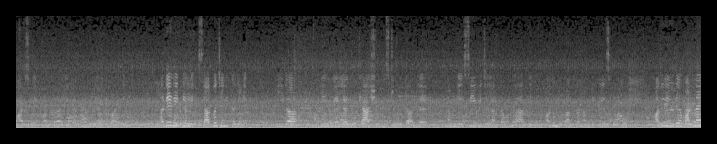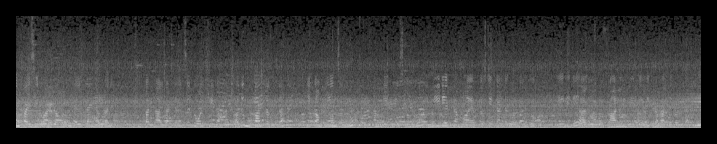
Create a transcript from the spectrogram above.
ಮಾಡಿಸ್ಬೇಕು ಅಂತ ಎಲ್ಲರಿಗೂ ವಿನಂತಿ ಮಾಡ್ತೀನಿ. ಅದೇ ರೀತಿಯಲ್ಲಿ ಸಾರ್ವಜನಿಕರಿಗೆ ಈಗ ಎಲ್ಲಾದರೂ ಕ್ಯಾಶ್ ಡಿಸ್ಟ್ರಿಬ್ಯೂಟ್ ಆದರೆ ನಮಗೆ ಸಿ ವಿಜಿಲ್ ಅಂತ ಒಂದು ಆ್ಯಪ್ ಇದೆ. ಅದು ಮುಖಾಂತರ ನಮಗೆ ತಿಳಿಸ್ಬೇಕು ಅದು ಇಲ್ಲದೆ ಒನ್ ನೈನ್ ಫೈವ್ ಜೀರೋ ಅಂತ ಒಂದು ಹೆಲ್ಪ್ಲೈನ್ ನಂಬರ್ ಇದೆ. ಇಪ್ಪತ್ನಾಲ್ಕು ಗಂಟೆ ಸೊ ಟೋಲ್ ಫ್ರೀ ನಂಬರ್ ಅದು ಮುಖಾಂತರ ಕೂಡ ಈ ಕಂಪ್ಲೇಂಟ್ಸನ್ನು ನಮಗೆ ತಿಳಿಸ್ಕೊಂಡು ಇಮಿಡಿಯೇಟ್ ನಮ್ಮ ಎಫ್ ಎಸ್ ಟಿ ತಂಡಗಳು ಬಂದು ಏನಿದೆ ಅದು ಕಾನೂನು ರೀತಿಯಲ್ಲಿ ಕ್ರಮ ತಗೊಳ್ತಾರೆ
